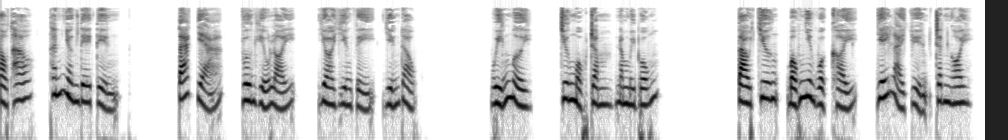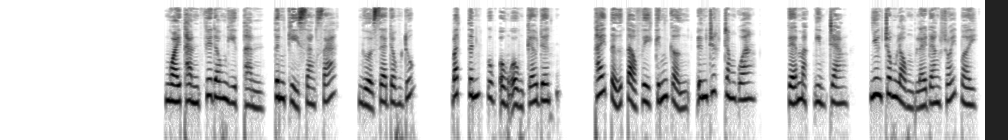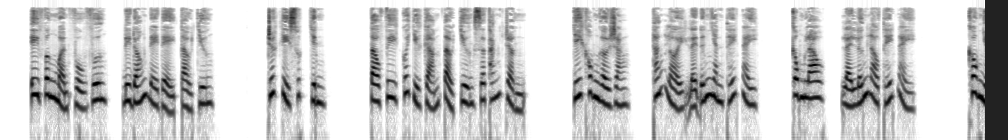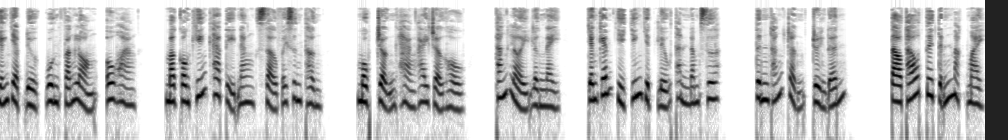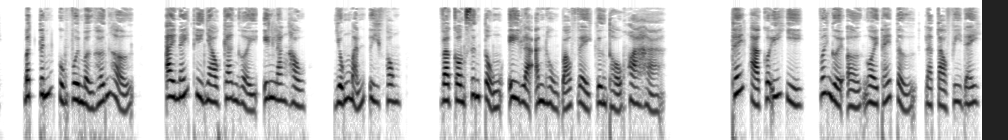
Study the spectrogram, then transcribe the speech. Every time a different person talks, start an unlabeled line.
Tào Tháo, Thánh Nhân Đê Tiện. Tác giả Vương Hiểu Lỗi Do Diên Vị diễn đọc. Quyển 10 Chương 154 Tào Chương bỗng nhiên quật khởi Giấy lại chuyện tranh ngôi. Ngoài thành phía đông nghiệp thành Tinh kỳ sang sát Ngựa xe đông đúc Bách tính cung ồn ồn kéo đến. Thái tử Tào Phi kính cận đứng trước trăm quan vẻ mặt nghiêm trang nhưng trong lòng lại đang rối bời y vân mệnh phụ vương đi đón đệ đệ Tào Chương. Trước khi xuất chinh, Tào Phi có dự cảm Tào Chương sẽ thắng trận. Chỉ không ngờ rằng thắng lợi lại đến nhanh thế này, công lao lại lớn lao thế này. Không những dẹp được quân phản loạn ô hoàng, mà còn khiến Kha Tị Năng sợ với xưng thân. Một trận hàng hai rợ hồ, thắng lợi lần này chẳng kém gì chiến dịch liễu thanh năm xưa. Tin thắng trận truyền đến. Tào Tháo tươi tỉnh mặt mày, bách tính cũng vui mừng hớn hở. Ai nấy thi nhau ca ngợi Yên Lăng Hầu, dũng mãnh uy phong, và còn xưng tụng y là anh hùng bảo vệ cương thổ hoa hạ. Thế là có ý gì với người ở ngôi thái tử là Tào Phi đây?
